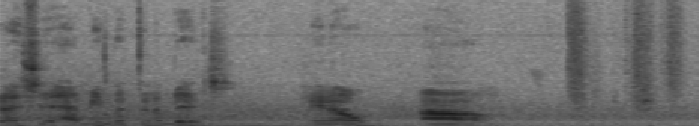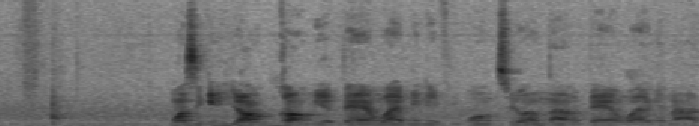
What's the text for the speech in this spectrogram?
that shit had me lifting a bitch. You know, um, once again, y'all can call me a bandwagon if you want to. I'm not a bandwagon. I,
